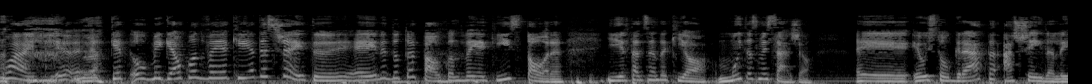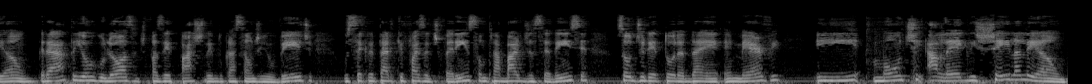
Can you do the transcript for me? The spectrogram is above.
Uai, é, é porque o Miguel, quando vem aqui, é desse jeito. É ele e o doutor Paulo. Quando vem aqui, estoura. E ele está dizendo aqui, ó, muitas mensagens, ó. É, eu estou grata a Sheila Leão, grata e orgulhosa de fazer parte da educação de Rio Verde, o secretário que faz a diferença, um trabalho de excelência. Sou diretora da Emerve e Monte Alegre, Sheila Leão.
